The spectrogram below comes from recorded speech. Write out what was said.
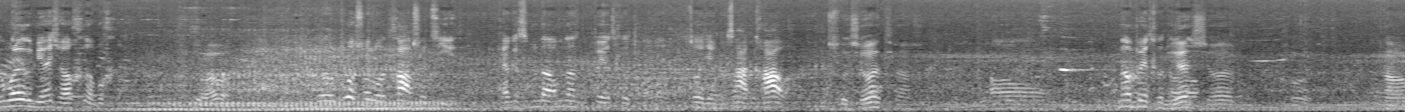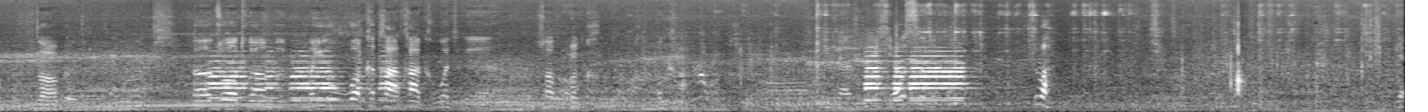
哥我那个面相合不合？合吧。呃，我说了，他说记的。那个是不是那我们那白头套了？昨天不是啥卡吧？说小挺好。哦。那白头套。面相好，那那白头。呃，主要他没没有我克他，他克我这个耍不不克不克。你看，你小事是吧？给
